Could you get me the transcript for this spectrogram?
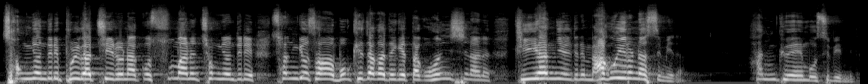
청년들이 불같이 일어났고 수많은 청년들이 선교사와 목회자가 되겠다고 헌신하는 귀한 일들이 마구 일어났습니다. 한 교회의 모습입니다.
